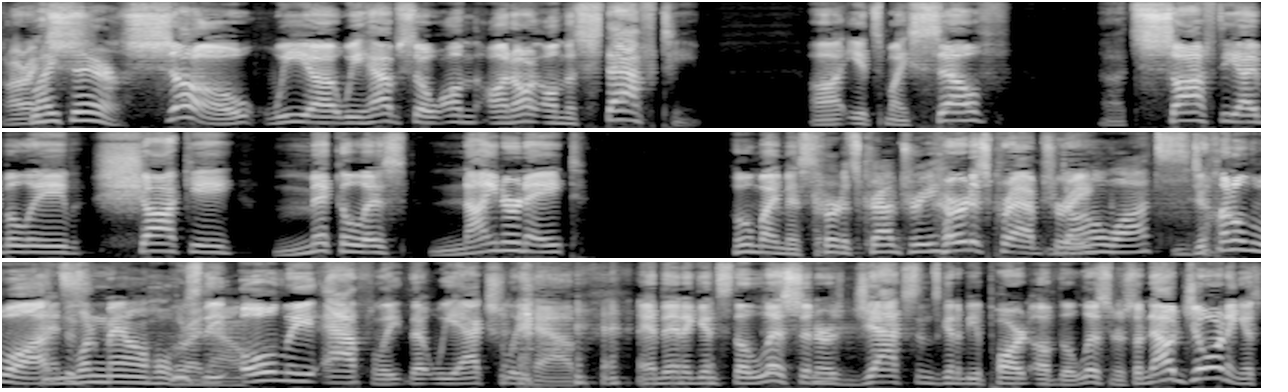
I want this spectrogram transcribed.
All right, right there." So we uh, we have so on on our on the staff team, uh, it's myself, uh, Softy, I believe, Shockey, Nicholas, Niner and Eight. Who am I missing? Curtis Crabtree, Curtis Crabtree, Donald Watts, Donald Watts, and one man on hold right? who's right the now. only athlete that we actually have. and then against the listeners, Jackson's going to be a part of the listeners. So now joining us,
